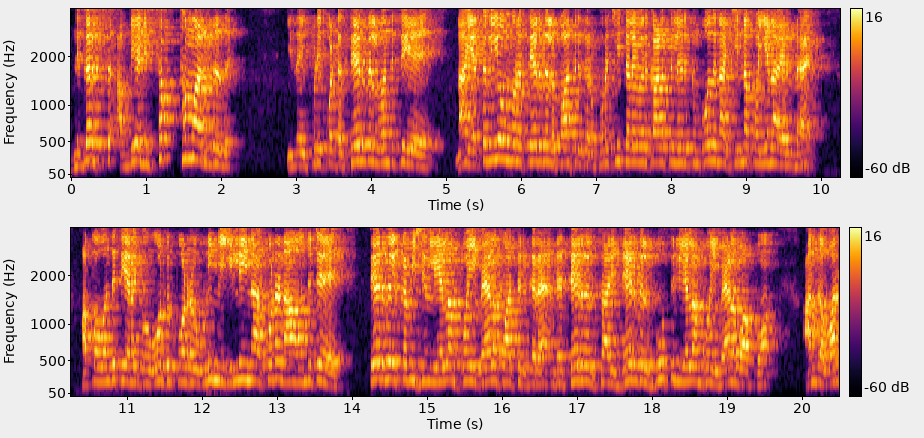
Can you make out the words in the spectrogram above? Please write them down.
நிதர்ஸ் அப்படியே நிசப்தமாக இருந்தது. இது இப்படிப்பட்ட தேர்தல் வந்துட்டு நான் எத்தனையோ முறை தேர்தலில் பார்த்துருக்கிற புரட்சி தலைவர் காலத்தில் இருக்கும்போது நான் சின்ன பையனாக இருந்தேன். அப்போ வந்துட்டு எனக்கு ஓட்டு போடுற உரிமை இல்லைன்னா கூட நான் வந்துட்டு தேர்தல் கமிஷன்ல எல்லாம் போய் வேலை பார்த்துருக்கிறேன். இந்த தேர்தல் சாரி தேர்தல் பூத்துலையெல்லாம் போய் வேலை பார்ப்போம். அங்கே வர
